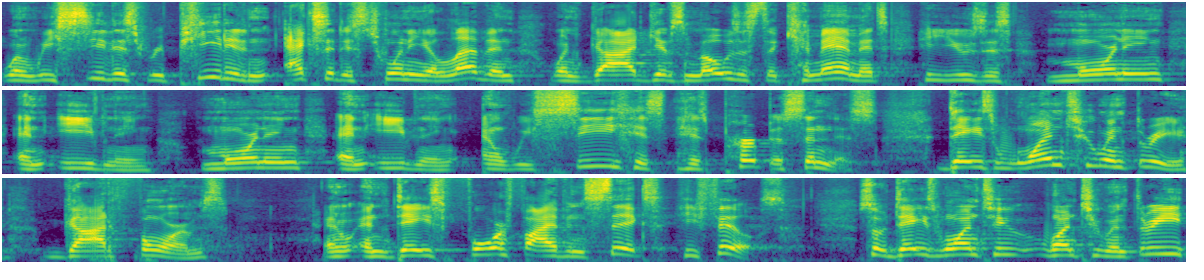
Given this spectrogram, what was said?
when we see this repeated in Exodus 20:11 when God gives Moses the commandments, he uses morning and evening, morning and evening, and we see his, his purpose in this. Days 1, 2 and 3 God forms, and, and days 4, 5 and 6 he fills. So days one, two, one, two, and three,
